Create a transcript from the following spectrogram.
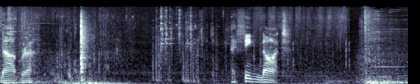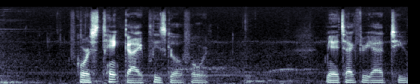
Nah, bruh. I think not. Of course, tank guy, please go forward. May I attack 3, add 2.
